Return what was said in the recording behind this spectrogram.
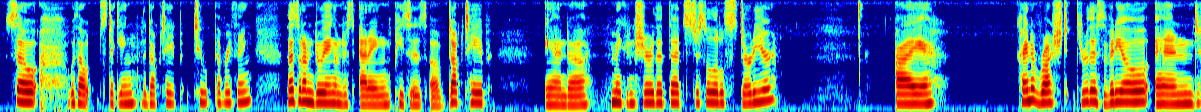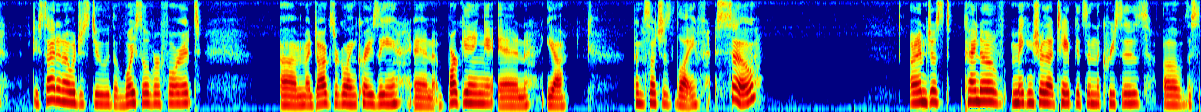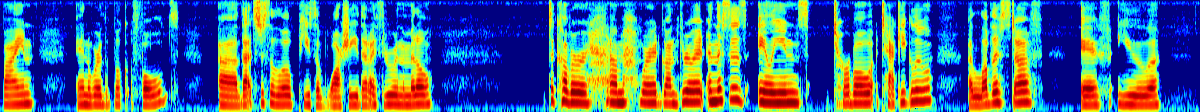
So, without sticking the duct tape to everything, that's what I'm doing. I'm just adding pieces of duct tape and uh, making sure that that's just a little sturdier. I kind of rushed through this video and decided I would just do the voiceover for it. Um, my dogs were going crazy and barking and yeah, and such is life. So, I'm just kind of making sure that tape gets in the creases of the spine and where the book folds. Uh, that's just a little piece of washi that I threw in the middle to cover um, where I had gone through it. And this is Aleene's Turbo Tacky Glue. I love this stuff. If you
